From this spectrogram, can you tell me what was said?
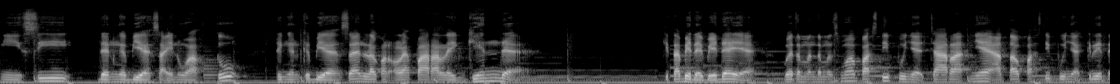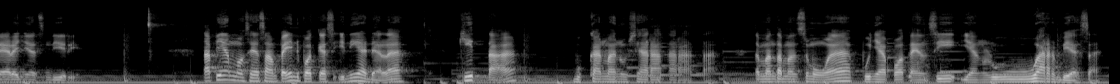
ngisi dan ngebiasain waktu dengan kebiasaan dilakukan oleh para legenda. Kita beda-beda ya. Buat teman-teman semua pasti punya caranya atau pasti punya kriterianya sendiri. Tapi yang mau saya sampaikan di podcast ini adalah kita bukan manusia rata-rata. Teman-teman semua punya potensi yang luar biasa.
